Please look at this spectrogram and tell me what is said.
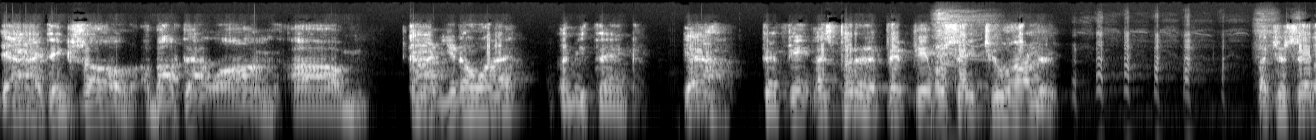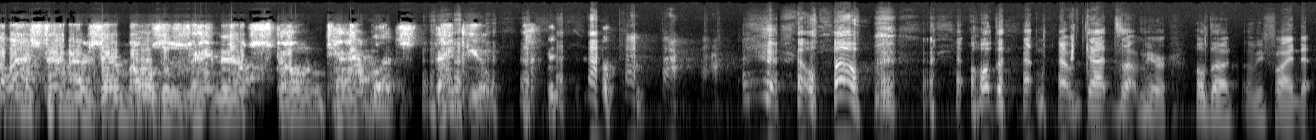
Yeah, I think so. About that long. Um, God, you know what? Let me think. Yeah, 15. Let's put it at 15. We'll say 200. Let's just say the last time I was there, Moses was handing out stone tablets. Thank you. Hello. Hold on. I've got something here. Hold on. Let me find it.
